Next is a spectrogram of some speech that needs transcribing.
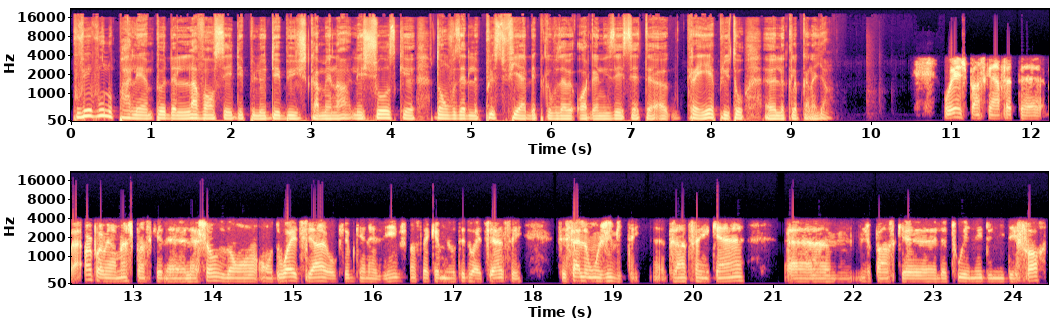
Pouvez-vous nous parler un peu de l'avancée depuis le début jusqu'à maintenant, les choses que, dont vous êtes le plus fier depuis que vous avez organisé cette, créé plutôt le Club canadien? Oui, je pense qu'en fait, euh, ben, un, premièrement, je pense que la, chose dont on doit être fier au club canadien, je pense que la communauté doit être fière, c'est, c'est sa longévité. 35 euh, ans, euh, je pense que le tout est né d'une idée forte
